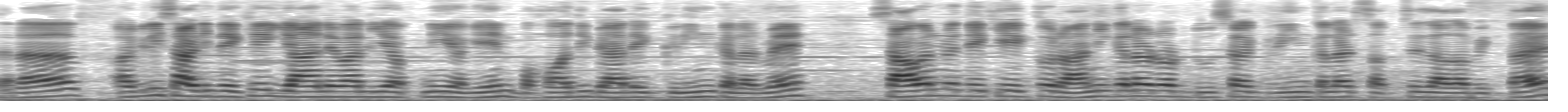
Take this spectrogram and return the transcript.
तरफ़। अगली साड़ी देखिए, ये आने वाली है अपनी अगेन बहुत ही प्यारे ग्रीन कलर में। सावन में देखिए, एक तो रानी कलर और दूसरा ग्रीन कलर सबसे ज़्यादा बिकता है।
